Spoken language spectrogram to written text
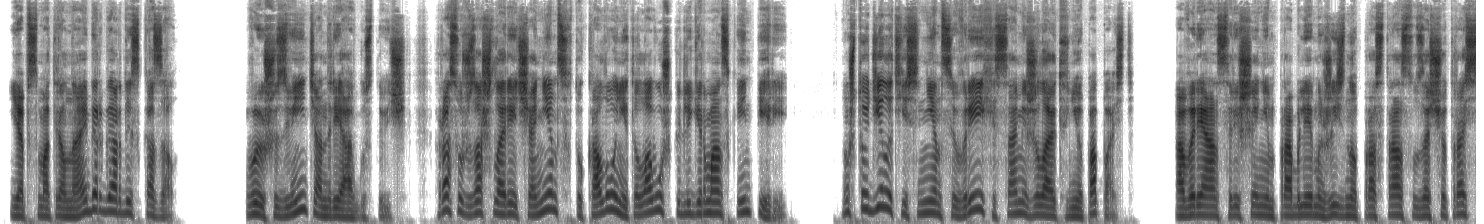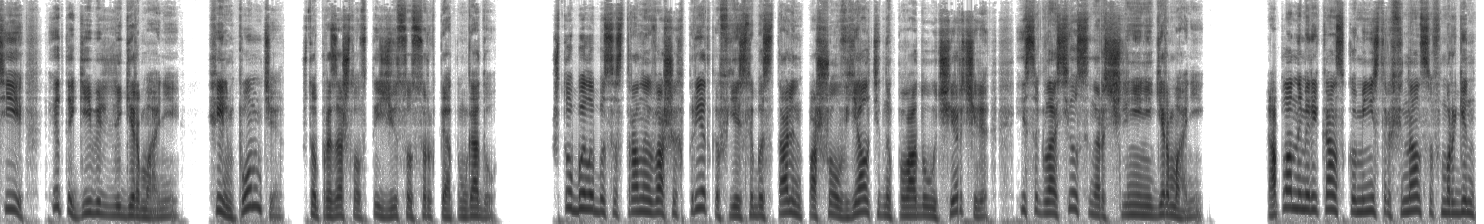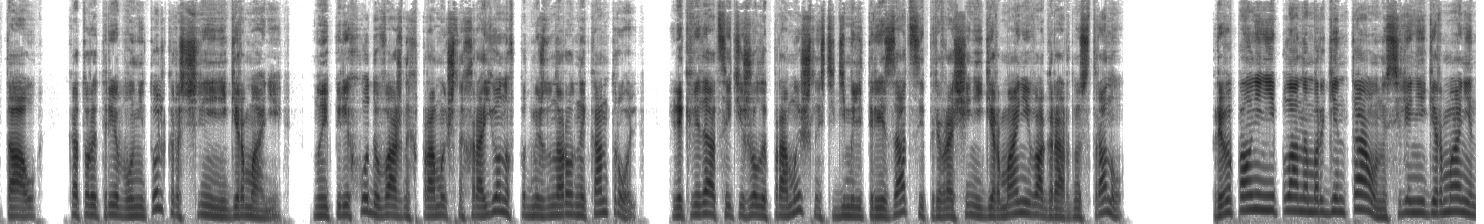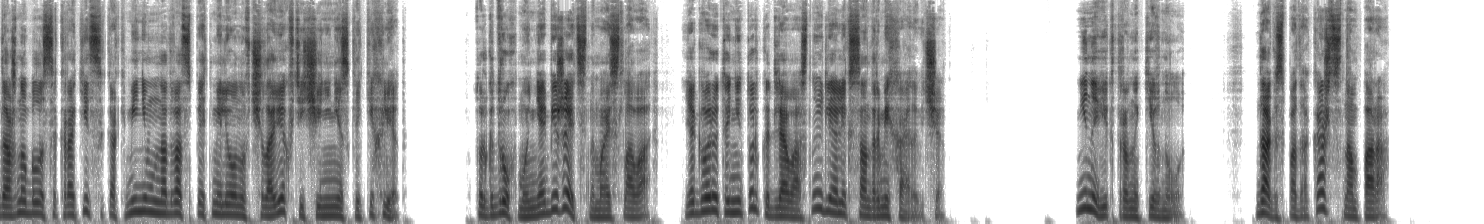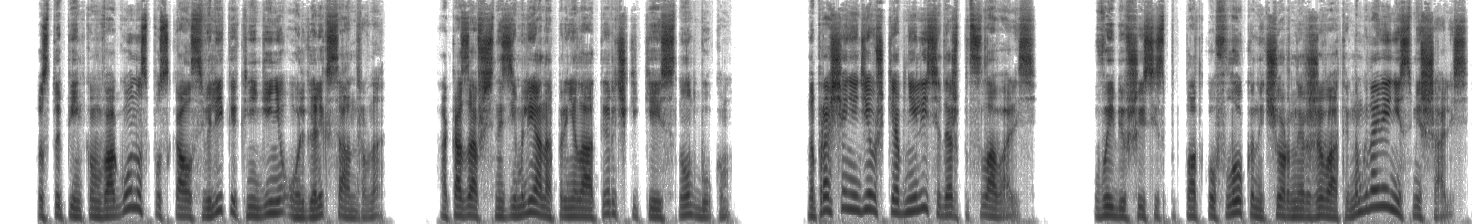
Я посмотрел на Эбергарда и сказал. Вы уж извините, Андрей Августович, раз уж зашла речь о немцах, то колония – это ловушка для Германской империи. Но что делать, если немцы в рейхе сами желают в нее попасть? А вариант с решением проблемы жизненного пространства за счет России – это гибель для Германии. Фильм помните, что произошло в 1945 году? Что было бы со страной ваших предков, если бы Сталин пошел в Ялте на поводу у Черчилля и согласился на расчленение Германии? А план американского министра финансов Маргентау – который требовал не только расчленения Германии, но и перехода важных промышленных районов под международный контроль, ликвидации тяжелой промышленности, демилитаризации и превращения Германии в аграрную страну. При выполнении плана Маргентау население Германии должно было сократиться как минимум на 25 миллионов человек в течение нескольких лет. Только, друг мой, не обижайтесь на мои слова. Я говорю это не только для вас, но и для Александра Михайловича. Нина Викторовна кивнула. Да, господа, кажется, нам пора. По ступенькам вагона спускалась великая княгиня Ольга Александровна. Оказавшись на земле, она приняла от Эрочки кейс с ноутбуком. На прощание девушки обнялись и даже поцеловались. Выбившиеся из-под платков локоны, черные ржеватые, на мгновение смешались.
